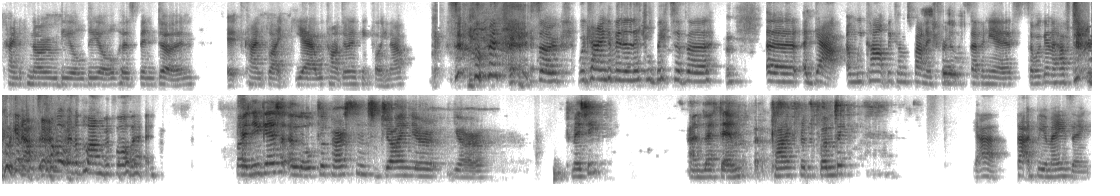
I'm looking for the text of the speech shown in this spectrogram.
kind of no deal deal has been done, it's kind of like, yeah, we can't do anything for you now. so, so we're kind of in a little bit of a, a a gap, and we can't become Spanish for another seven years. So we're gonna have to we're gonna have to come up with a plan before then. Can you get a local person to join your, your committee? And let them apply for the funding? Yeah, that'd be amazing.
